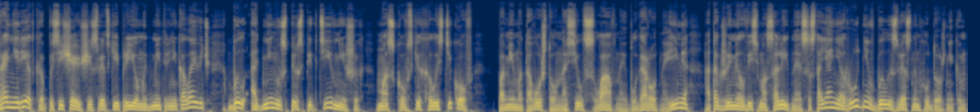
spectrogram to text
Крайне редко посещающий светские приемы Дмитрий Николаевич был одним из перспективнейших московских холостяков – Помимо того, что он носил славное и благородное имя, а также имел весьма солидное состояние, Руднев был известным художником,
